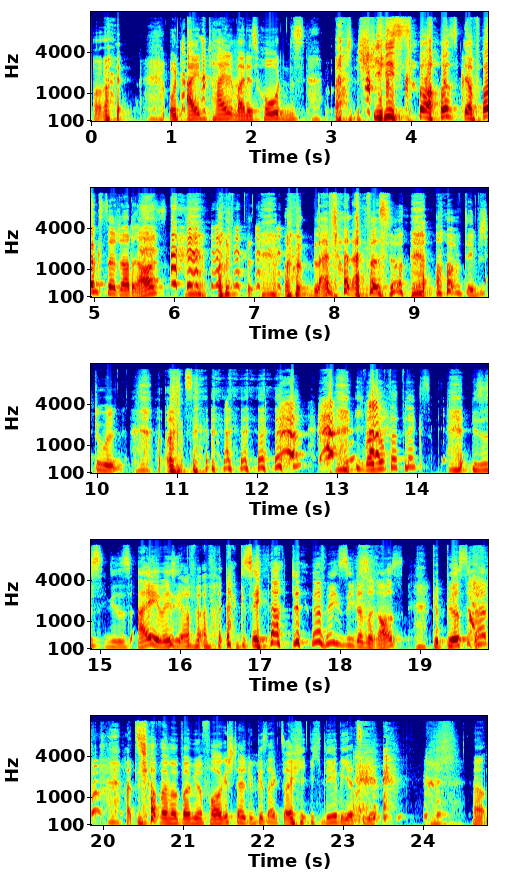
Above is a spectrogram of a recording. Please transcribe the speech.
Und ein Teil meines Hodens schießt so aus der Boxershot raus und, und bleibt halt einfach so auf dem Stuhl. Und ich war so perplex. Dieses, dieses Ei, welches ich auf einmal da gesehen hatte, welches sich da so rausgebürstet hat, hat sich auf einmal bei mir vorgestellt und gesagt, so, ich, ich lebe jetzt hier. Ja.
